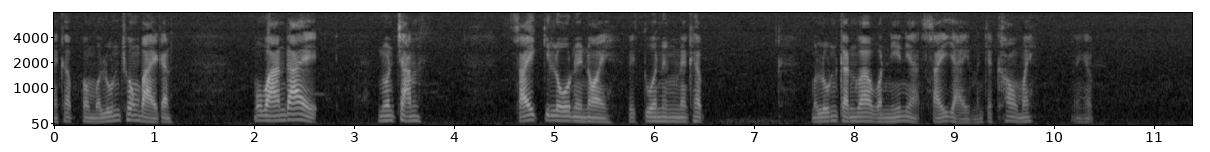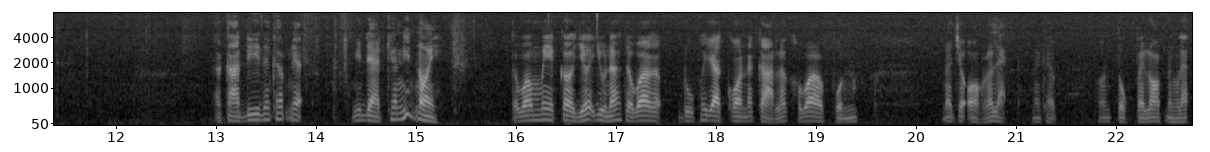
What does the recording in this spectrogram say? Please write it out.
นะครับ ก็มาลุ้นช่วงบ่ายกัน เมื่อวานได้นวลจันทร์ไซส์กิโลหน่อยๆไปตัวหนึ่งนะครับ มาลุ้นกันว่าวันนี้เนี่ยไซส์ใหญ่มันจะเข้าไหมนะครับ อากาศดีนะครับเนี่ยมีแดดแค่นิดหน่อย แต่ว่าเมฆก็เยอะอยู่นะ แต่ว่าดูพยากรณ์อากาศแล้วเขาว่าฝนน่าจะออกแล้วแหละนะครับฝนตกไปรอบหนึ่งแล้ว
